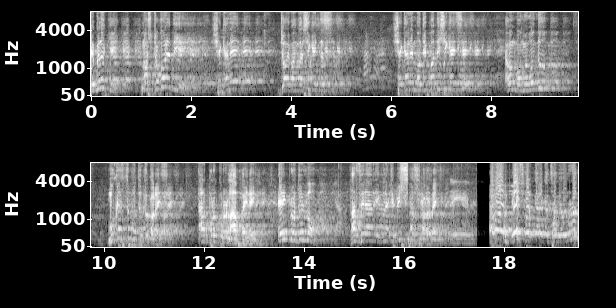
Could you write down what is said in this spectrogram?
এগুলোকে নষ্ট করে দিয়ে সেখানে জয় বাংলা শিখাইতেছে। সেখানে মজিববাদী শিখাইছে এবং বঙ্গবন্ধু মুখস্থ পর্যন্ত করাইছে। তারপর কোনো লাভ হয় নাই। এই প্রজন্ম হাসিনার এগুলাকে বিশ্বাস করে নাই। এবং এই সরকারের কাছে আমি অনুরোধ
